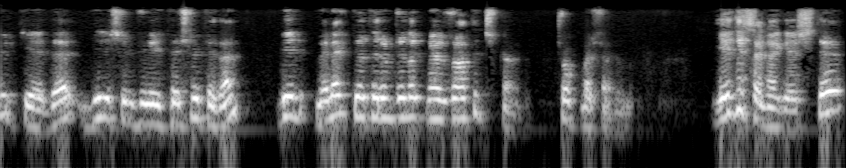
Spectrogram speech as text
Türkiye'de girişimciliği teşvik eden bir melek yatırımcılık mevzuatı çıkardı. Çok başarılı. 7 sene geçti.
